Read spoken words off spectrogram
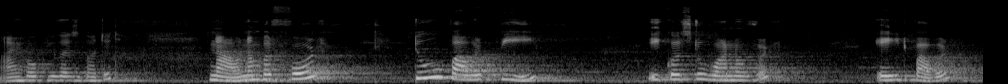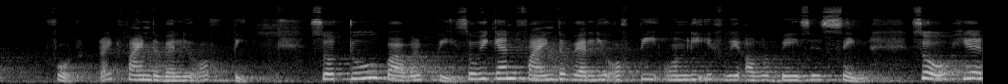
I hope you guys got it. Now number 4 2 power p equals to 1 over 8 power 4 right? Find the value of p. So 2 power p. So we can find the value of p only if we our base is same so here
